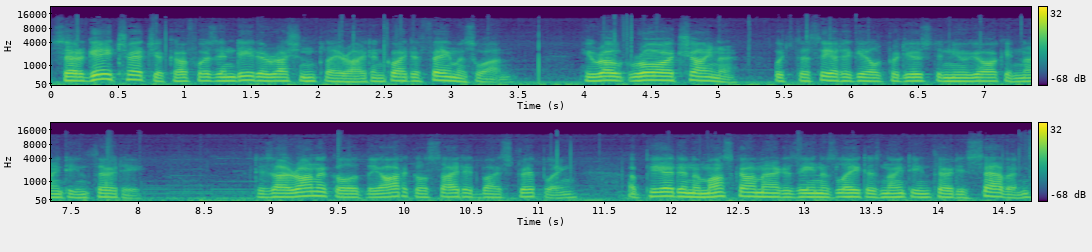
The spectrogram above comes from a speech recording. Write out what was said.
Sergei Tretyakov was indeed a Russian playwright and quite a famous one. He wrote Roar China, which the Theatre Guild produced in New York in 1930. It is ironical that the article cited by Stripling appeared in a Moscow magazine as late as 1937,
